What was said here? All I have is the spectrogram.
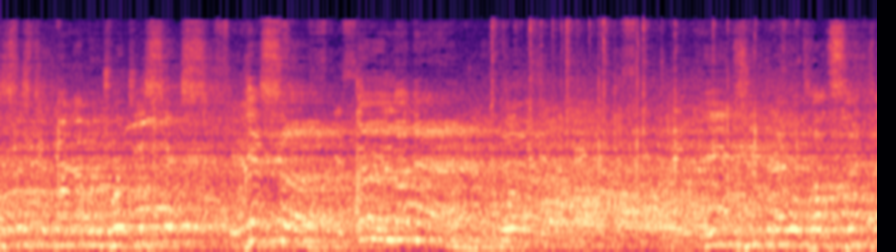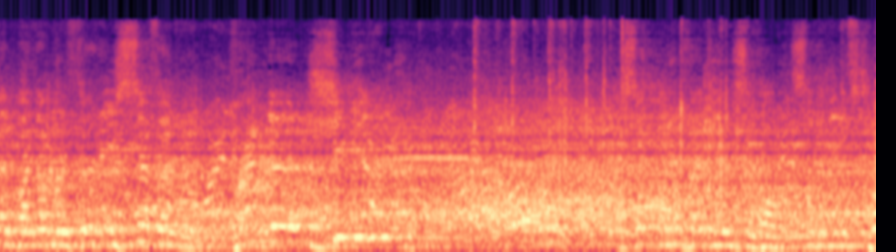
assisted by number 26, Jesse Ylönen. You numéro 37 by number 37, Brandon Gignac. 7 minutes 21 secondes, 7 minutes 21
